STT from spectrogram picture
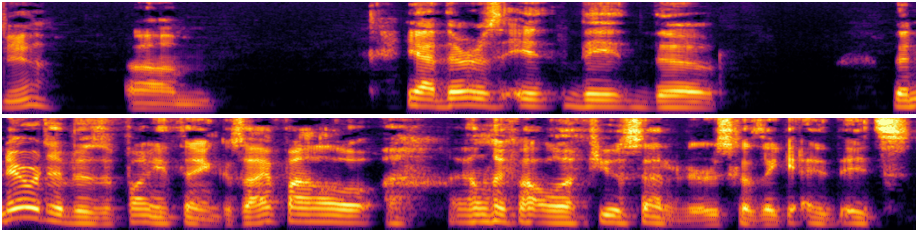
Yeah. Um, yeah, there's it, the the the narrative is a funny thing because I follow I only follow a few senators because it's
